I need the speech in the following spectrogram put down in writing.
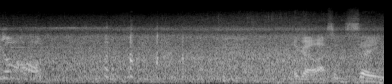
god. okay, that's insane.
